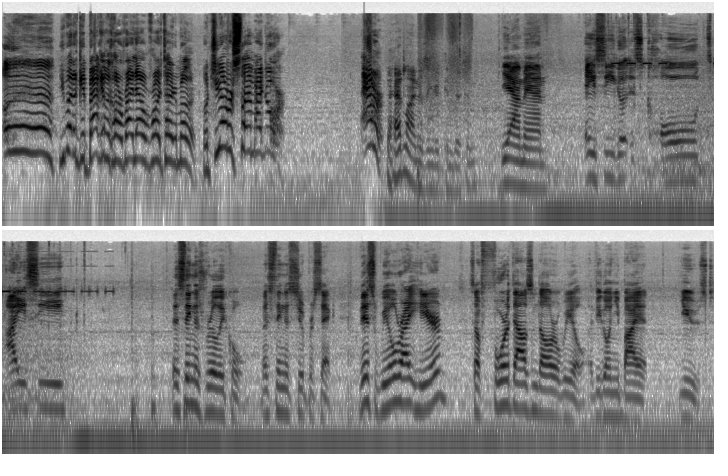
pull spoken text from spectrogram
Uh, you better get back in the car right now before I tell your mother. Don't you ever slam my door. Ever. The headliner is in good condition. Yeah, man. AC go it's cold, it's icy. This thing is really cool. This thing is super sick. This wheel right here, it's a four thousand dollar wheel if you go and you buy it used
